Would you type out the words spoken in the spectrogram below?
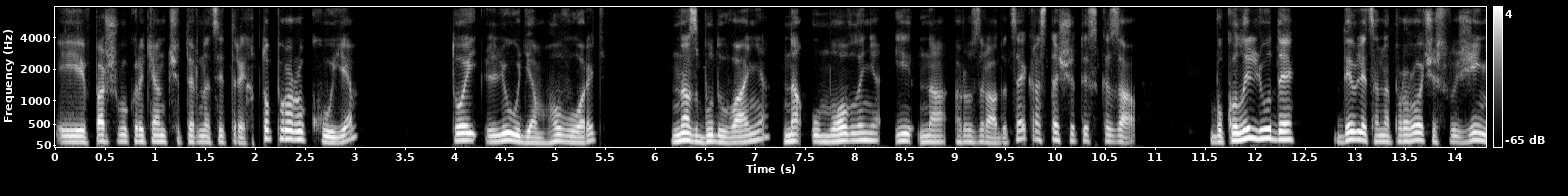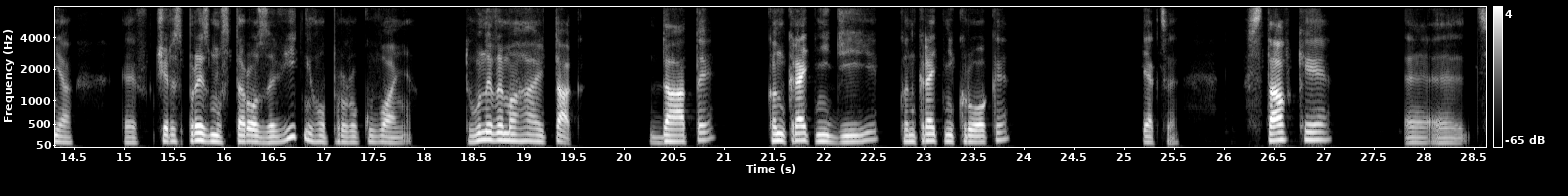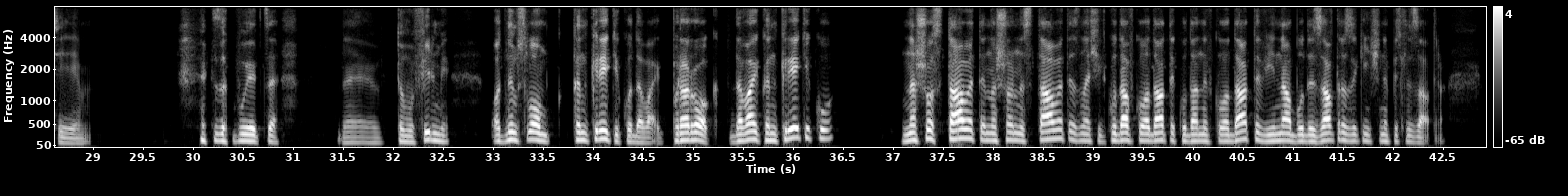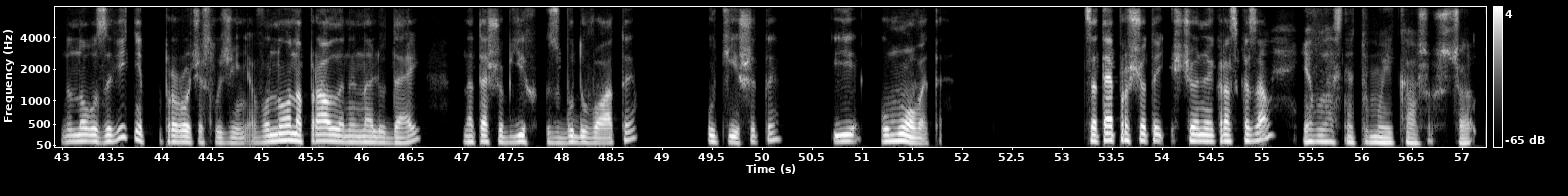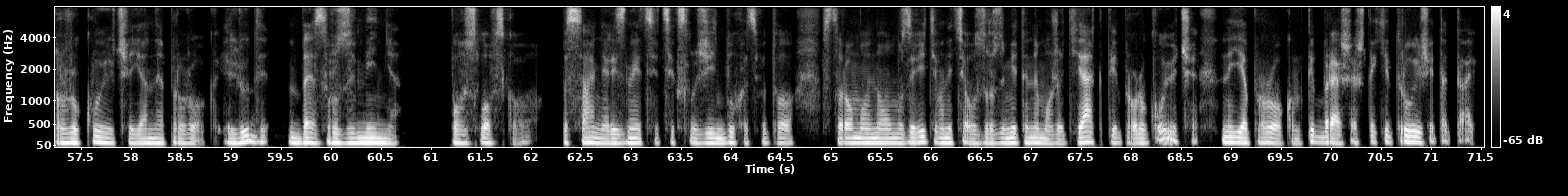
І в першому Коринтян 14.3. Хто пророкує, той людям говорить на збудування, на умовлення і на розраду. Це якраз те, що ти сказав. Бо коли люди дивляться на пророче служіння е, через призму старозавітнього пророкування, то вони вимагають так: дати, конкретні дії, конкретні кроки. Як це? Ставки, е, е, ці забув, як це в тому фільмі. Одним словом, конкретику давай. Пророк, давай конкретику, на що ставити, на що не ставити, значить, куди вкладати, куди не вкладати. Війна буде завтра закінчена, післязавтра. Ну, новозавітнє пророче служіння, воно направлене на людей, на те, щоб їх збудувати, утішити і умовити. Це те, про що ти щойно якраз сказав? Я, власне, тому і кажу, що пророкуючи, я не пророк. І люди без розуміння богословського писання, різниці цих служінь Духа Святого в Старому і Новому Завіті, вони цього зрозуміти не можуть. Як ти, пророкуючи, не є пророком? Ти брешеш, ти хитруєш і так далі.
